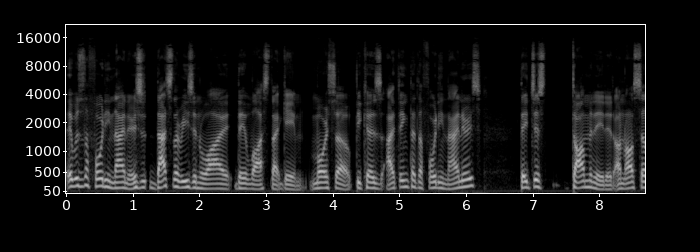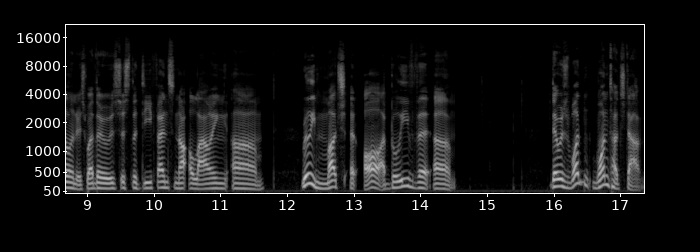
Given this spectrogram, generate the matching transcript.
it was the 49ers. That's the reason why they lost that game more so because I think that the 49ers they just dominated on all cylinders, whether it was just the defense not allowing um, really much at all. I believe that um, there was one one touchdown,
